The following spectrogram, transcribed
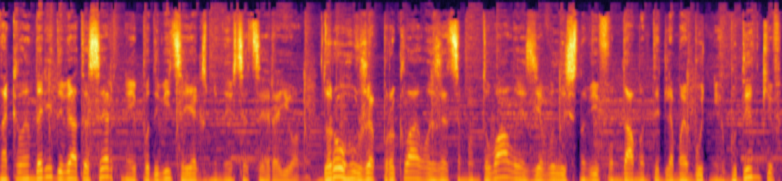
На календарі 9 серпня і подивіться, як змінився цей район. Дорогу вже проклали, зацементували, з'явились нові фундаменти для майбутніх будинків,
